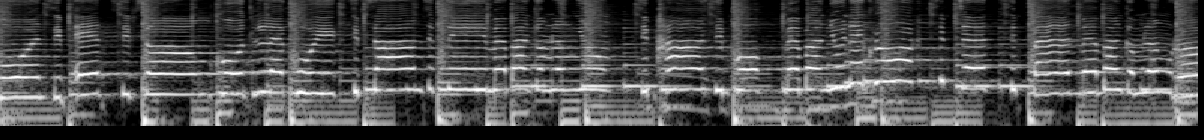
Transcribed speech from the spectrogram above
อ้วนสิบเอ็ดสิบสองขุดและคุยสิบสามสิบสี่แม่บ้านกำลังยุ่งสิบห้าสิบหกแม่บ้านอยู่ในครัวสิบเจ็ดสิบแปดแม่บ้านกำลังรอ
